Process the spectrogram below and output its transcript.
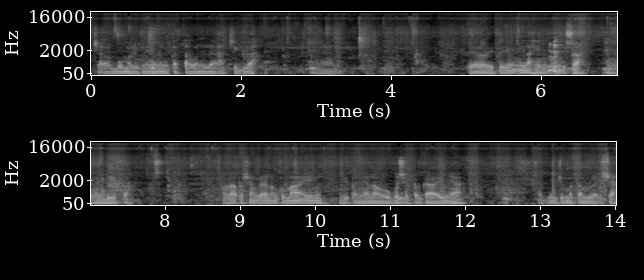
Tsaka bumalik na yung katawan nila at sigla. Ayan. Pero ito yung inahin kong isa. O hindi pa. Wala pa siyang ganang kumain. Hindi pa niya naubos yung pagkain niya. At medyo matamlay siya.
